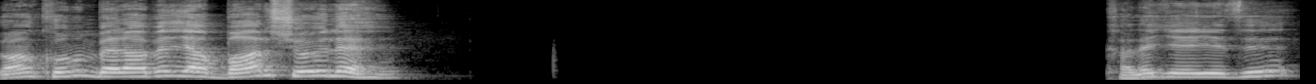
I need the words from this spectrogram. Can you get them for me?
Şu an konum beraber ya bar şöyle. Kale G7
